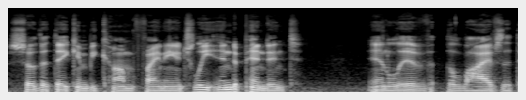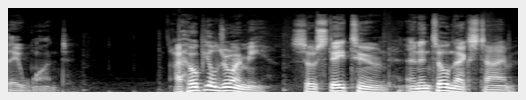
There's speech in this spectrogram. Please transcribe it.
so that they can become financially independent and live the lives that they want. I hope you'll join me, so stay tuned, and until next time,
